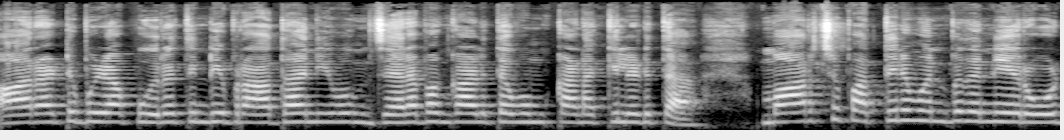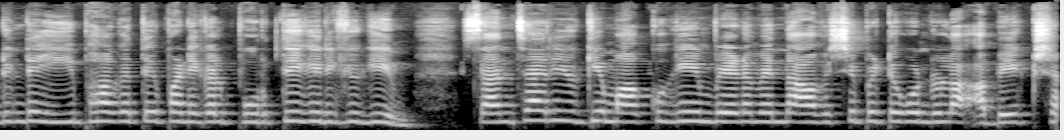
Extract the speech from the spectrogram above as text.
ആറാട്ടുപുഴ പൂരത്തിന്റെ പ്രാധാന്യവും ജനപങ്കാളിത്തവും കണക്കിലെടുത്ത് മാർച്ച് പത്തിന് മുൻപ് തന്നെ റോഡിന്റെ ഈ ഭാഗത്തെ പണികൾ പൂർത്തീകരിക്കുകയും സഞ്ചാരയോഗ്യമാക്കുകയും വേണമെന്ന് ആവശ്യപ്പെട്ടുകൊണ്ടുള്ള അപേക്ഷ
